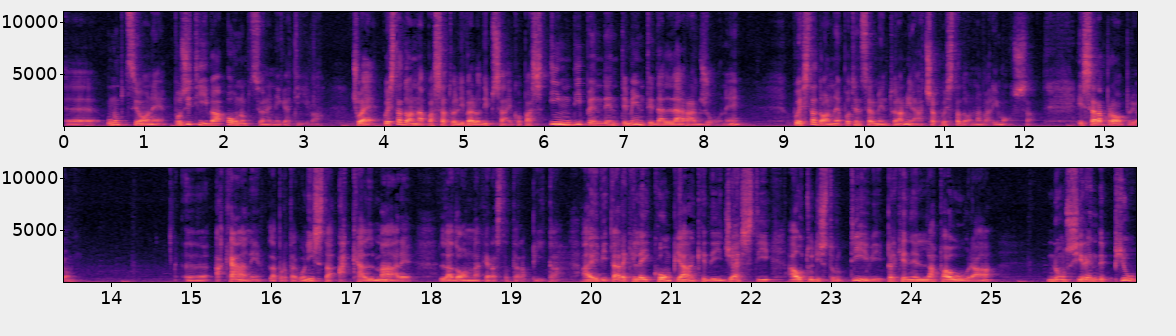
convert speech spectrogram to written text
eh, un'opzione positiva o un'opzione negativa. Cioè, questa donna ha passato il livello di psychopath indipendentemente dalla ragione, questa donna è potenzialmente una minaccia, questa donna va rimossa. E sarà proprio eh, Akane, la protagonista, a calmare la donna che era stata rapita, a evitare che lei compia anche dei gesti autodistruttivi, perché nella paura non si rende più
